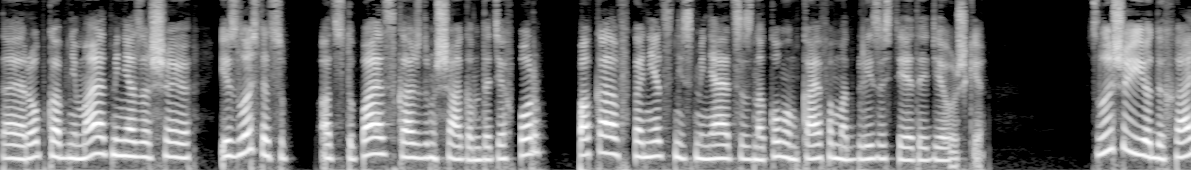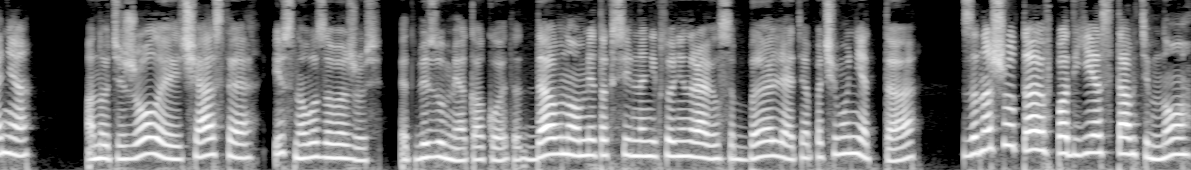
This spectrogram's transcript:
Тая робко обнимает меня за шею, и злость отступает с каждым шагом до тех пор, пока в конец не сменяется знакомым кайфом от близости этой девушки. Слышу ее дыхание, оно тяжелое и частое, и снова завожусь. Это безумие какое-то. Давно мне так сильно никто не нравился. Блять, а почему нет-то, а? Заношу Таю в подъезд, там темно.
